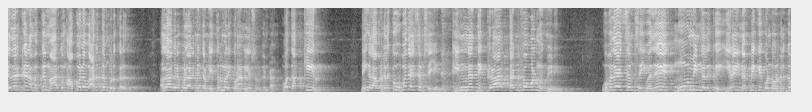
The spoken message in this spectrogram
எதற்கு நமக்கு மார்க்கம் அவ்வளவு அழுத்தம் கொடுக்கிறது? அல்லாஹ் ரபுல் ஆலமின் தன்னுடைய திருமறை குரானிலே சொல்கின்றான் தக்கீர். நீங்கள் அவர்களுக்கு உபதேசம் செய்யுங்கள். இன்ன திக்ரா தன்ஃபவுல் முக்மினின். உபதேசம் செய்வது மூமின்களுக்கு இறை நம்பிக்கை கொண்டவர்களுக்கு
